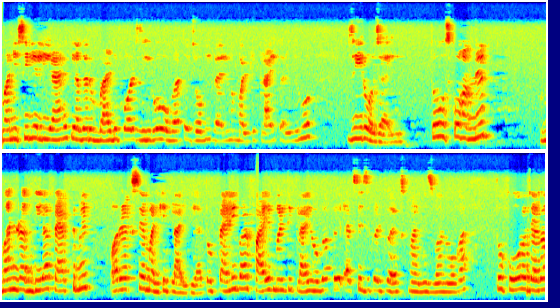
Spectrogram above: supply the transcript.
वन इसीलिए लिया है कि अगर बाय डिफ़ॉल्ट ज़ीरो होगा तो जो भी वैल्यू हम मल्टीप्लाई करेंगे, वो ज़ीरो हो जाएगी। तो उसको हमने वन रख दिया फैक्ट में। और एक्स से मल्टीप्लाई किया। तो पहली बार फाइव मल्टीप्लाई होगा, फिर X equal to X minus one होगा। तो फोर हो जाएगा।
